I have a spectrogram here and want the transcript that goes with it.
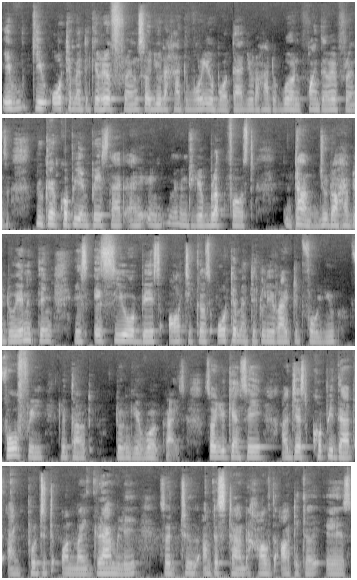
it will give automatic reference so you don't have to worry about that. You don't have to go and find the reference. You can copy and paste that uh, in, into your blog post. Done. You don't have to do anything. It's seo based articles automatically write it for you for free without doing your work guys. So you can see i just copy that and put it on my grammarly so to understand how the article is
